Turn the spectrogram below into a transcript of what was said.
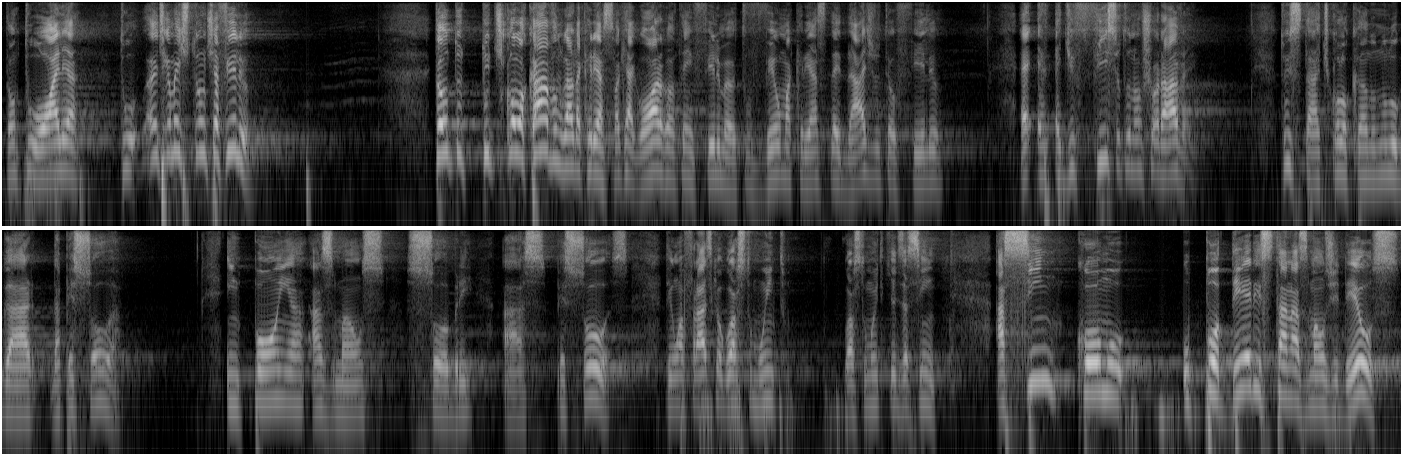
Então tu olha, tu, antigamente tu não tinha filho. Então tu, tu te colocava no lugar da criança. Só que agora, quando tem filho, meu, tu vê uma criança da idade do teu filho, é, é, é difícil tu não chorar, velho. Tu está te colocando no lugar da pessoa imponha as mãos sobre as pessoas. Tem uma frase que eu gosto muito, gosto muito que diz assim: assim como o poder está nas mãos de Deus,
